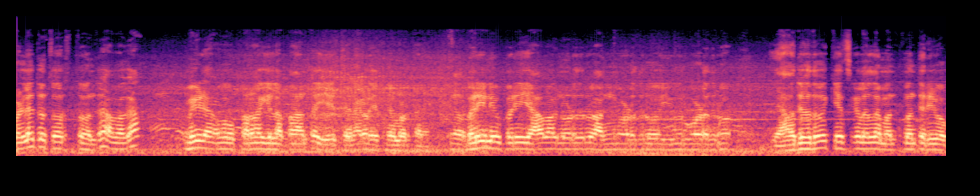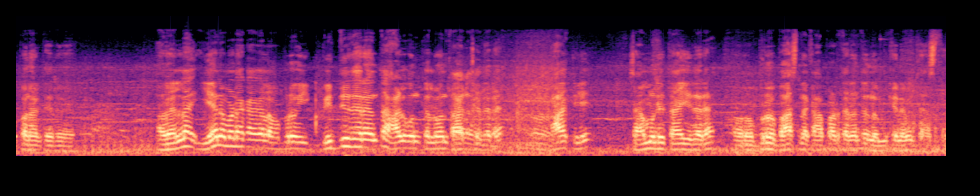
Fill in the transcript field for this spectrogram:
ಒಳ್ಳೇದು ತೋರಿಸ್ತು ಅಂದ್ರೆ ಅವಾಗ ಮೀಡಿಯಾ ಓ ಪರವಾಗಿಲ್ಲಪ್ಪ ಅಂತ ಏ ಜನಗಳು ಯೋಚನೆ ಮಾಡ್ತಾರೆ. ಬರೀ ನೀವು ಬರೀ ಯಾವಾಗ ನೋಡಿದ್ರು ಹಂಗೆ ನೋಡಿದ್ರು ಇವ್ರು ಓಡಿದ್ರು ಯಾವ್ದ್ಯಾವ್ದೋ ಕೇಸ್ಗಳೆಲ್ಲ ಮಂತ್ ಮಂತ್ ರೀ ಓಪನ್ ಆಗ್ತಿದ್ದಾವೆ ಅವೆಲ್ಲ ಏನು ಮಾಡೋಕ್ಕಾಗಲ್ಲ ಒಬ್ರು ಈಗ ಬಿದ್ದಿದ್ದಾರೆ ಅಂತ ಆಳ್ಗೊಂದ್ ಕಲ್ವಂತ ಹಾಕ್ತಿದ್ದಾರೆ. ಹಾಕ್ಲಿ. ಚಾಮುಂಡಿ ತಾಯಿ ಇದ್ದಾರೆ ಅವರೊಬ್ಬರು ಬಾಸ್ನ ಕಾಪಾಡ್ತಾರೆ ಅಂತ ನಂಬಿಕೆ ನಮಗೆ ಜಾಸ್ತಿ.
